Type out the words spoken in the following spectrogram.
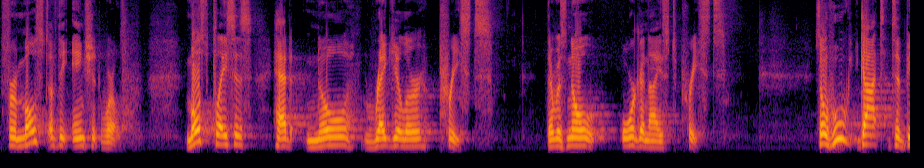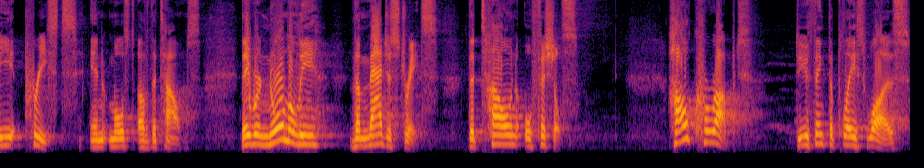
for most of the ancient world. Most places had no regular priests, there was no organized priests. So, who got to be priests in most of the towns? They were normally the magistrates, the town officials. How corrupt do you think the place was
